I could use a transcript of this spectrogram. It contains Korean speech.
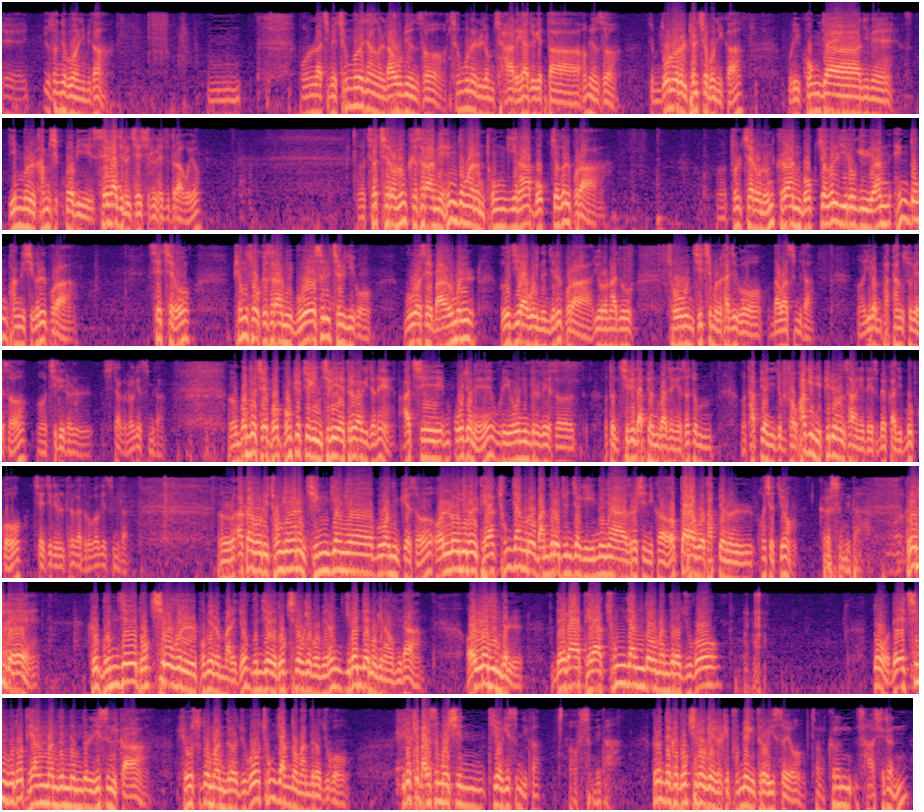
예, 유성엽 의원입니다. 음, 오늘 아침에 청문회장을 나오면서 청문회를 좀 잘해야 되겠다 하면서 좀 논어를 펼쳐보니까 우리 공자님의 인물 감식법이 세 가지를 제시를 해주더라고요. 어, 첫째로는 그 사람이 행동하는 동기나 목적을 보라. 어, 둘째로는 그러한 목적을 이루기 위한 행동 방식을 보라. 셋째로 평소 그 사람이 무엇을 즐기고 무엇에 마음을 의지하고 있는지를 보라. 이런 아주 좋은 지침을 가지고 나왔습니다. 어, 이런 바탕 속에서 어, 질의를 시작을 하겠습니다. 어, 먼저 제 본- 본격적인 질의에 들어가기 전에 아침 오전에 우리 의원님들을 위해서 어떤 질의 답변 과정에서 좀 어, 답변이 좀 더 확인이 필요한 사항에 대해서 몇 가지 묻고 제 질의를 들어가도록 하겠습니다. 어, 아까 우리 존경하는 김경엽 의원님께서 언론인을 대학 총장으로 만들어준 적이 있느냐 그러시니까 없다라고 답변을 하셨죠. 그렇습니다. 그런데 그 문제의 녹취록을 보면은 말이죠. 문제의 녹취록에 보면은 이런 대목이 나옵니다. 언론인들, 내가 대학 총장도 만들어주고 또 내 친구도 대학 만든 놈들 있으니까 교수도 만들어주고 총장도 만들어주고 이렇게 말씀하신 기억이 있습니까? 없습니다. 그런데 그 녹취록에 그렇게 분명히 들어 있어요. 전 그런 사실은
